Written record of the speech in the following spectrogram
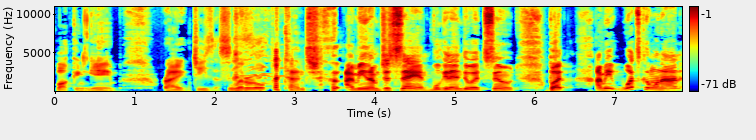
fucking game, right? Jesus. literal potential. I mean, I'm just saying, we'll get into it soon. But I mean, what's going on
